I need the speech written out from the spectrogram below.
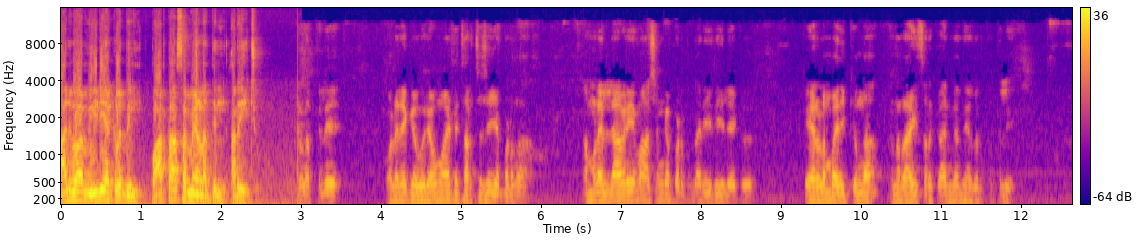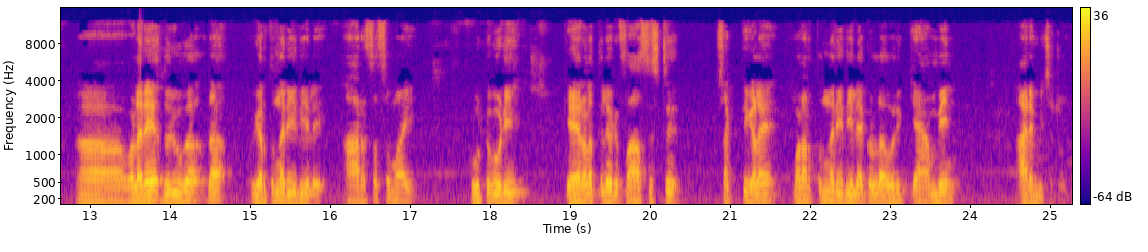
ആലുവ മീഡിയ ക്ലബിൽ വാർത്താസമ്മേളനത്തിൽ അറിയിച്ചു. കേരളത്തിൽ വളരെ ഗൗരവമായിട്ട് ചർച്ച ചെയ്യപ്പെടുന്ന നമ്മളെല്ലാവരെയും ആശങ്കപ്പെടുത്തുന്ന രീതിയിലേക്ക് കേരളം ഭരിക്കുന്ന പിണറായി സർക്കാരിന്റെ നേതൃത്വത്തിൽ വളരെ ദുരൂഹത ഉയർത്തുന്ന രീതിയിൽ ആർ എസ് എസുമായി കൂട്ടുകൂടി കേരളത്തിലെ ഒരു ഫാസിസ്റ്റ് ശക്തികളെ വളർത്തുന്ന രീതിയിലേക്കുള്ള ഒരു ക്യാമ്പയിൻ ആരംഭിച്ചിട്ടുണ്ട്.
